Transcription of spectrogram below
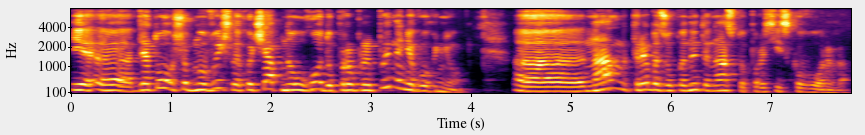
І е, для того, щоб ми вийшли хоча б на угоду про припинення вогню, е, нам треба зупинити наступ російського ворога.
